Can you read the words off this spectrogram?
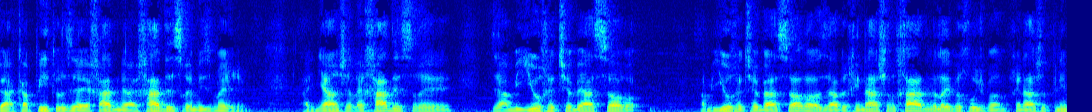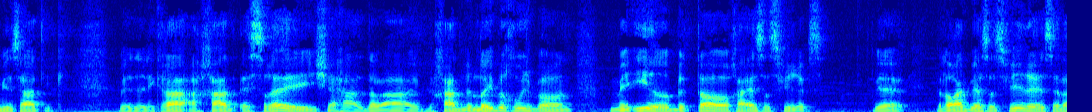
והקפיטל זה אחד מאחד עשרה מזמרים. העניין של אחד עשרה זה המיוחד שבעשורו. המיוחד שבעשורו זה הבחינה של חד ולא בחושבון, בחינה של פנים יסעתיק. וזה נקרא אחד עשרי, שהאחד ולא בחושבון מאיר בתוך העשר ספירס. ולא רק בעשר ספירס, אלא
